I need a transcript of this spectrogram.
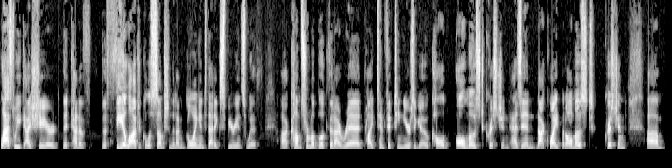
last week I shared that kind of the theological assumption that I'm going into that experience with uh, comes from a book that I read probably 10, 15 years ago called Almost Christian, as in not quite, but almost Christian, um,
